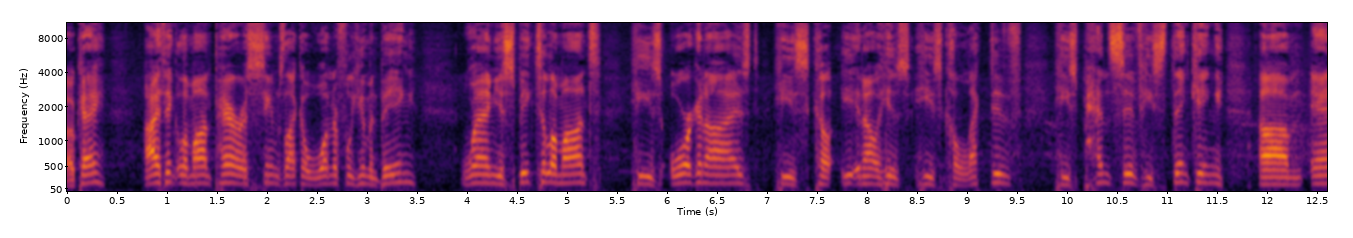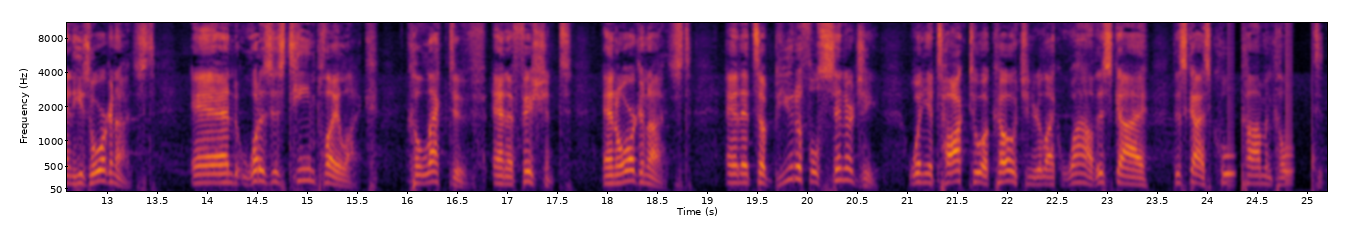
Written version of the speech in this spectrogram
Okay, I think Lamont Paris seems like a wonderful human being. When you speak to Lamont, he's organized. He's co- you know he's he's collective. He's pensive. He's thinking, um, and he's organized. And what does his team play like? Collective and efficient and organized. And it's a beautiful synergy when you talk to a coach and you're like, wow, this guy, this guy's cool, calm, and collected.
